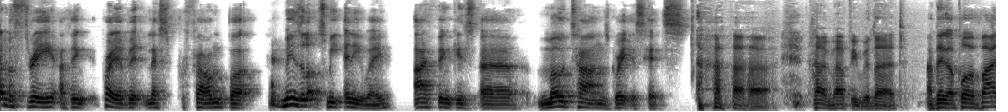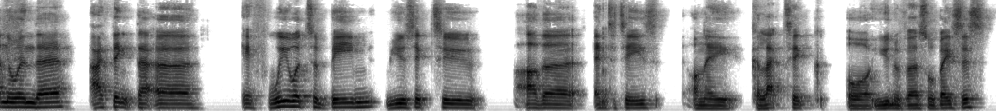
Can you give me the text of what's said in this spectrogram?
Number three, I think probably a bit less profound, but it means a lot to me anyway. I think is uh, Motown's greatest hits. I'm happy with that. I think I put a vinyl in there. I think that uh, if we were to beam music to other entities on a galactic or universal basis,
